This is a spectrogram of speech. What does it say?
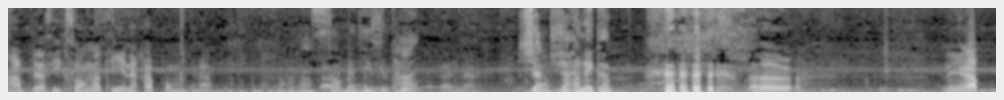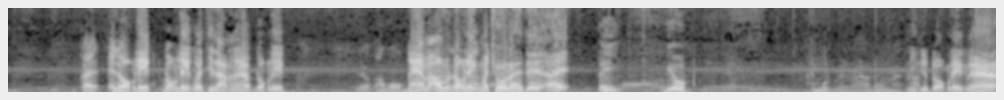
ครับเดี๋ยวอีกสองนาทีนะครับ ผมสองนาทีสุดท้ายจัดจานเลยครับ เออ นี่ครับไก่ไอ้ดอกเล็ก ดอกเล็กไว้ทีหลังนะครับ ดอกเล็กเดี๋ยวครับผมไหนมาเอาดอกเล็กมาโชว์หน่อยสิไอ้เอ้ยบิวหมดเวลาแล้วนะนี่คือดอกเล็กนะฮะ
